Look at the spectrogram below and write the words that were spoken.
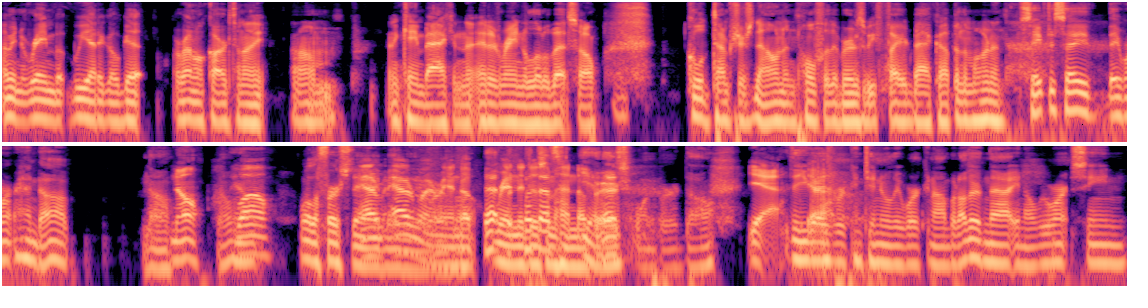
I mean, it rained, but we had to go get a rental car tonight. Um, and came back, and it had rained a little bit, so cooled temperatures down, and hopefully the birds will be fired back up in the morning. safe to say they weren't hand up. no. No, No? well, Well, the first day, Adam, maybe Adam and I ran up, That- ran but into some that's- hen up yeah, birds. that's one bird though. Yeah, that you yeah. guys were continually working on. But other than that, you know, we weren't seeing.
